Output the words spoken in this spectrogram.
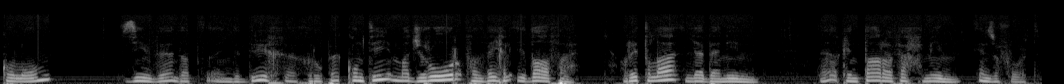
kolom zien we dat in de drie groepen komt hij majroor vanwege idafa ritla labanin qintara fahmin enzovoort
